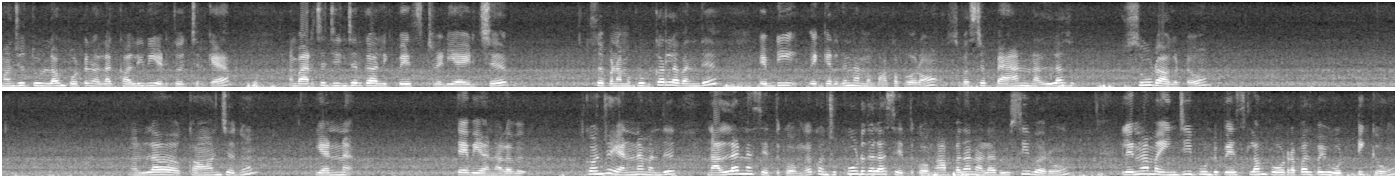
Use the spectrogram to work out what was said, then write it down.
மஞ்சத்தூள்லாம் போட்டு நல்லா கழுவி எடுத்து வச்சுருக்கேன். நம்ம அரைச்ச ஜிஞ்சர் கார்லிக் பேஸ்ட் ரெடி ஆயிடுச்சு. ஸோ இப்போ நம்ம குக்கரில் வந்து எப்படி வைக்கிறதுன்னு நம்ம பார்க்க போகிறோம் ஸோ ஃபஸ்ட்டு பேன் நல்லா சூடாகட்டும். நல்லா காஞ்சதும் எண்ணெய் தேவையான அளவு. கொஞ்சம் எண்ணெய் வந்து நல்லெண்ணெய் சேர்த்துக்கோங்க. கொஞ்சம் கூடுதலாக சேர்த்துக்கோங்க. அப்போ தான் நல்லா ருசி வரும். இல்லைன்னா நம்ம இஞ்சி பூண்டு பேஸ்ட்லாம் போடுறப்ப அது போய் ஒட்டிக்கும்.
